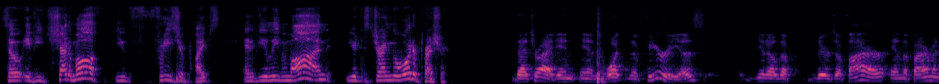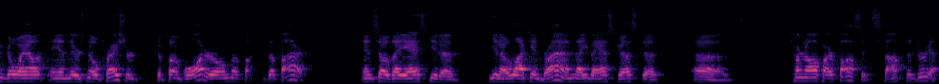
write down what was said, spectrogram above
so if you shut them off, you freeze your pipes, and if you leave them on, you're destroying the water pressure. That's right. And and what the fear is, you know, the there's a fire, and the firemen go out, and there's no pressure to pump water on the the fire, and so they ask you to, you know, like in Bryan, they've asked us to uh, turn off our faucets, stop the drip.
